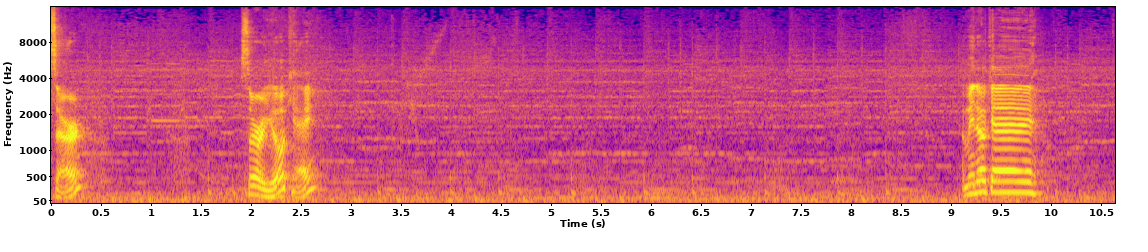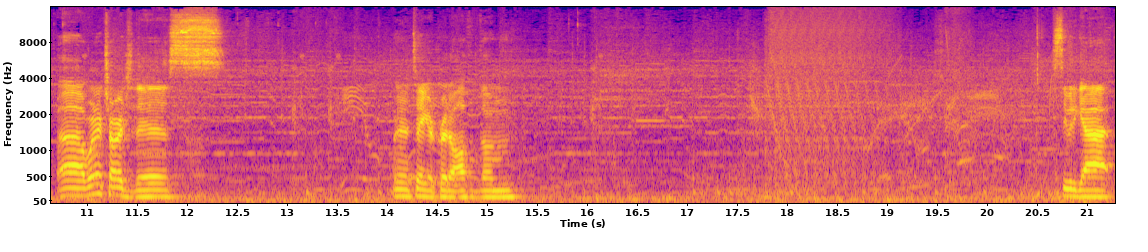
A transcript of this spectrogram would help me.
Sir? Sir, are you okay? I mean, okay. Uh, we're gonna charge this. We're gonna take a crit off of them. See what he got.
